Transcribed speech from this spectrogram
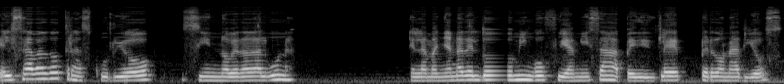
El sábado transcurrió sin novedad alguna. En la mañana del domingo fui a misa a pedirle perdón a Dios,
